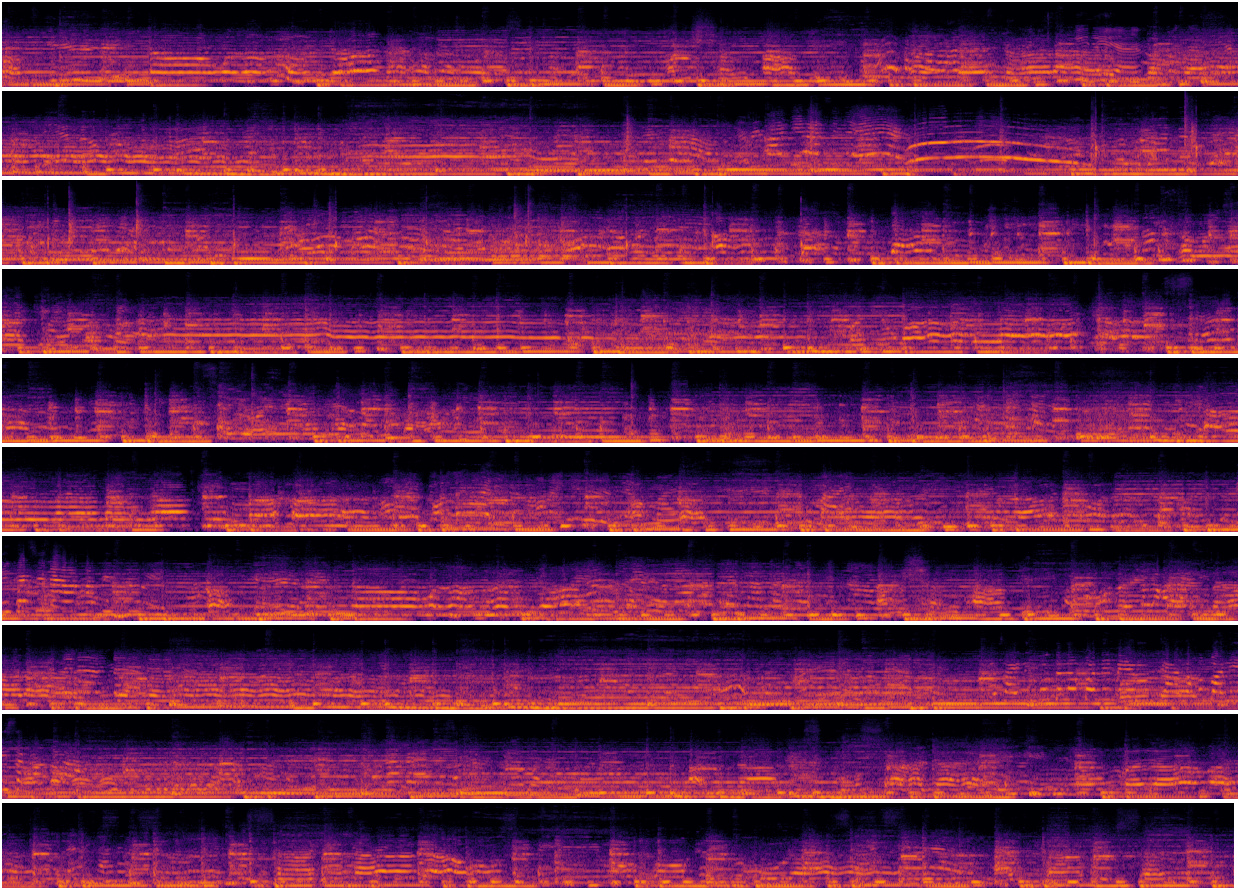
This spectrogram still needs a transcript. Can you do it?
Pag-ibig na walang hangganan. Ang Hindi kasi nakakapito eh. Pag-ibig na walang hanggan Ang siyang aking At kahit sa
